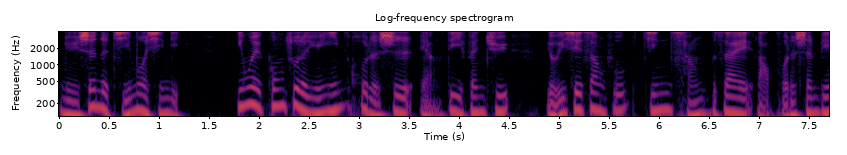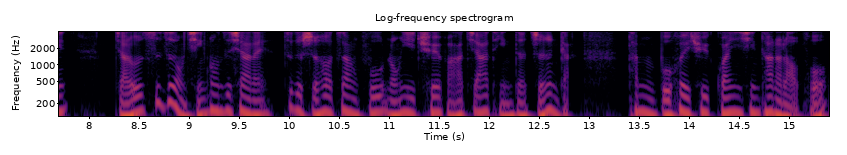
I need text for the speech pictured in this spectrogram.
女生的寂寞心理，因为工作的原因，或者是两地分居。有一些丈夫经常不在老婆的身边，假如是这种情况之下呢，这个时候丈夫容易缺乏家庭的责任感，他们不会去关心他的老婆，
